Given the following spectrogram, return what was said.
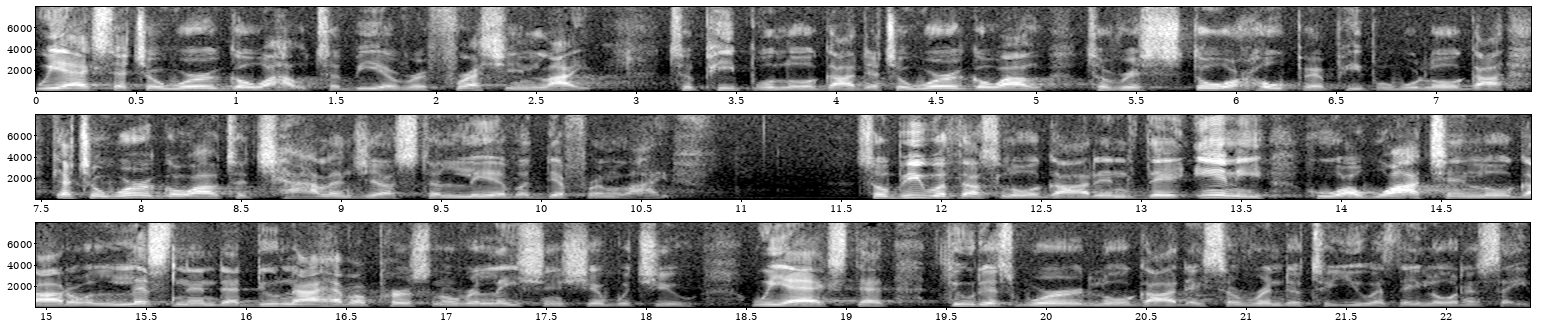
We ask that your word go out to be a refreshing light to people, Lord God, that your word go out to restore hope in people, Lord God, that your word go out to challenge us to live a different life. So be with us, Lord God. And if there are any who are watching, Lord God, or listening that do not have a personal relationship with you, we ask that through this word, Lord God, they surrender to you as their Lord and Savior.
